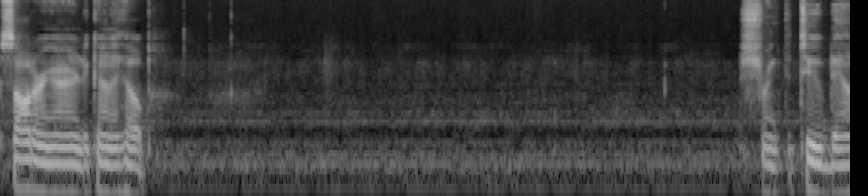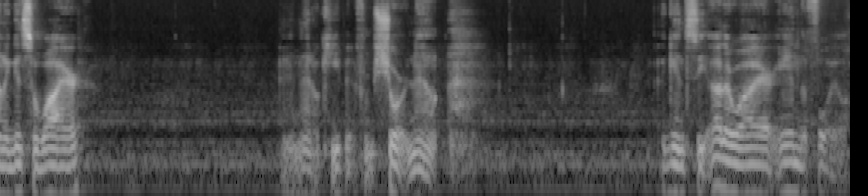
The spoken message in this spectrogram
soldering iron to kind of help shrink the tube down against the wire and that'll keep it from shorting out against the other wire and the foil.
